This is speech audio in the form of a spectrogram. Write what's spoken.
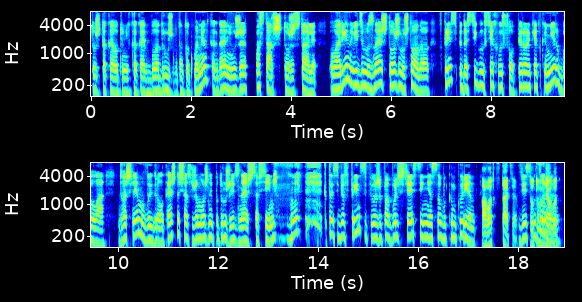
тоже такая вот у них какая-то была дружба на тот момент, когда они уже постарше тоже стали. У Арины, видимо, знаешь, тоже, ну что, она, принципе, достигла всех высот. Первая ракетка мира была, два шлема выиграла. Конечно, сейчас уже можно и подружить, знаешь, со всеми, кто тебе, в принципе, уже по большей части не особо конкурент. А вот, кстати, Здесь тут у тоже... меня вот,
